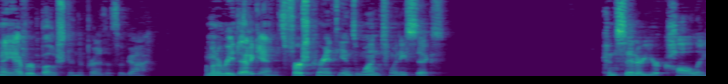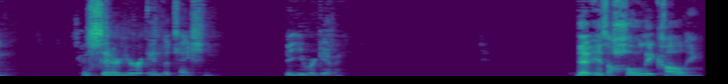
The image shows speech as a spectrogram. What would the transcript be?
may ever boast in the presence of God. I'm going to read that again. It's 1 Corinthians 1:26. Consider your calling. Consider your invitation that you were given. That is a holy calling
